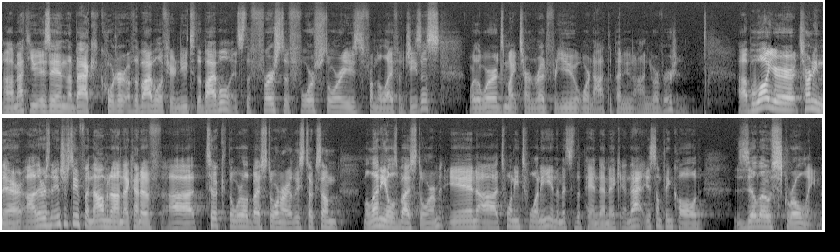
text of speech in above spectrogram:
Uh, Matthew is in the back quarter of the Bible if you're new to the Bible. It's the first of four stories from the life of Jesus where the words might turn red for you or not, depending on your version. Uh, but while you're turning there, uh, there was an interesting phenomenon that kind of uh, took the world by storm, or at least took some millennials by storm in 2020 uh, in the midst of the pandemic, and that is something called Zillow scrolling.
